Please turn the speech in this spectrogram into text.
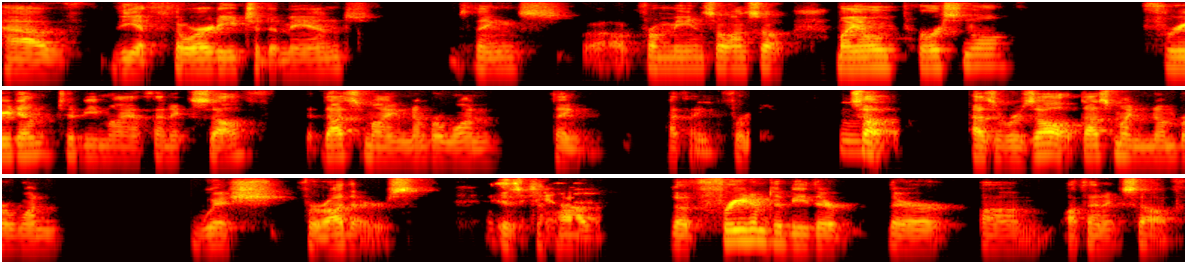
have the authority to demand things uh, from me and so on. So my own personal freedom to be my authentic self, that's my number one thing, I think, for me. Mm-hmm. So as a result, that's my number one wish for others is, to, have the freedom to be their their um, authentic self.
